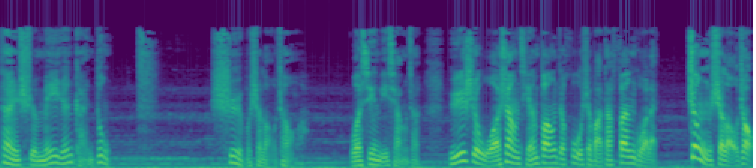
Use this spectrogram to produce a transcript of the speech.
但是没人敢动。是不是老赵啊？我心里想着，于是我上前帮着护士把他翻过来，正是老赵。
